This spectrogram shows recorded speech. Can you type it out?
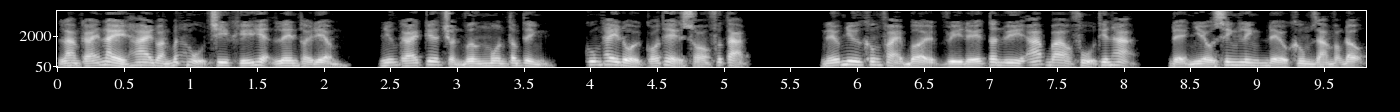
Làm cái này hai đoàn bất hủ chi khí hiện lên thời điểm, những cái kia chuẩn vương môn tâm tình cũng thay đổi có thể so phức tạp. Nếu như không phải bởi vì đế tân uy áp bao phủ thiên hạ, để nhiều sinh linh đều không dám vọng động.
